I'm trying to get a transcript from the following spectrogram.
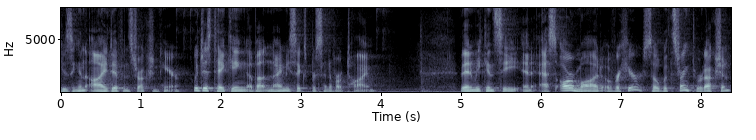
using an idiv instruction here, which is taking about 96% of our time. Then we can see an SR mod over here, so with strength reduction,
